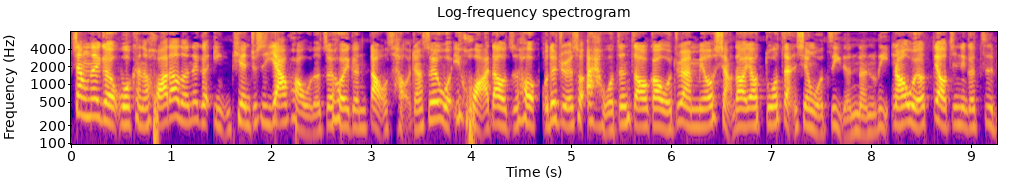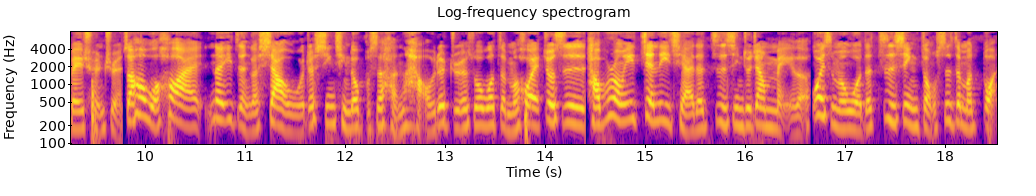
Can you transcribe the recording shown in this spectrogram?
像那个我可能滑到的那个影片，就是压垮我的最后一根稻草这样，所以我一滑到之后，我就觉得说，哎，我真糟糕，我居然没有想到要多展现我自己的能力，然后我又掉进那个自卑圈圈，然后我后来那一整个下午，我就心情都不是很好，我就觉得说我怎么会就是好不容易建立起来的自信就这样没了？为什么我的自信总是这么短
